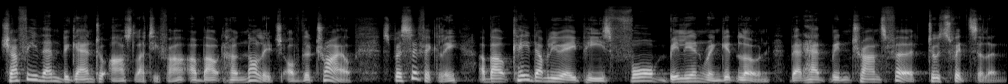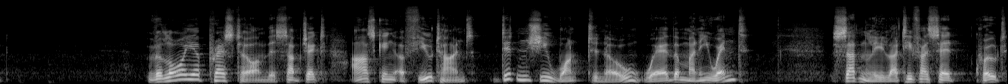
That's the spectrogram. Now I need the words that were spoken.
Shafee then began to ask Latheefa about her knowledge of the trial, specifically about KWAP's 4 billion ringgit loan that had been transferred to Switzerland. The lawyer pressed her on this subject, asking a few times, didn't she want to know where the money went? Suddenly, Latheefa said, quote,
